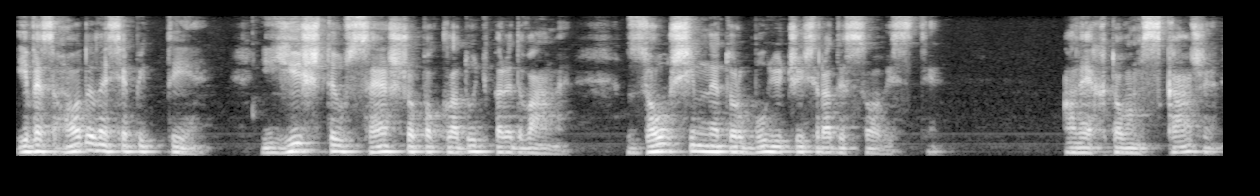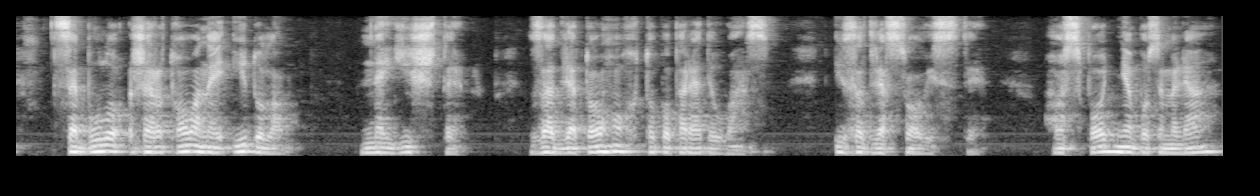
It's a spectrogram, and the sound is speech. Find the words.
і ви згодилися піти, їжте все, що покладуть перед вами, зовсім не турбуючись ради совісті. Але як хто вам скаже, це було жертоване ідолам, не їжте задля того, хто попередив вас, і задля совісти. Господня бо земля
